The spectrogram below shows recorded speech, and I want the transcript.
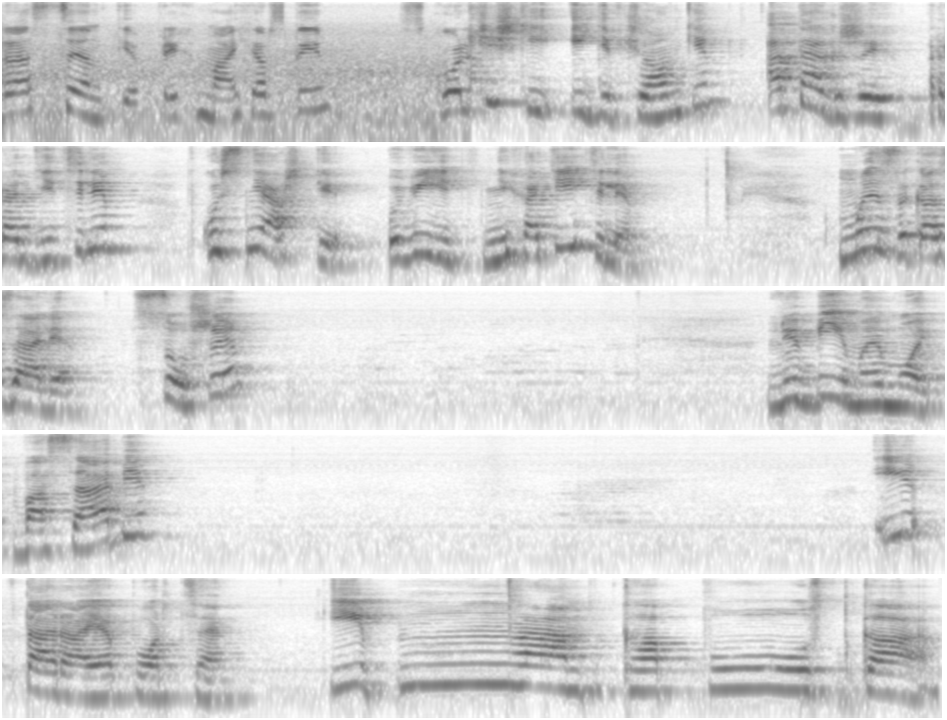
Расценки в парикмахерской. Сколько... И девчонки, а также родители, вкусняшки увидеть не хотите ли? Мы заказали суши, любимый мой васаби и вторая порция. И капустка.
